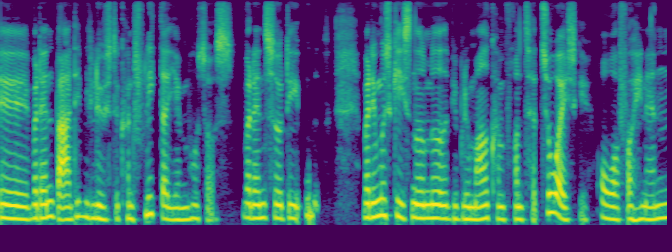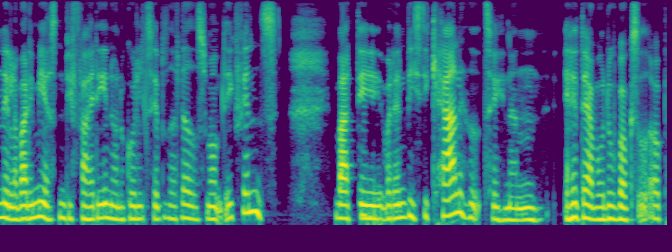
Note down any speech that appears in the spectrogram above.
Øh, hvordan var det, vi løste konflikter hjemme hos os? Hvordan så det ud? Var det måske sådan noget med, at vi blev meget konfrontatoriske over for hinanden, eller var det mere sådan, at vi fejrede ind under gulvtæppet og lavede, som om det ikke findes? Var det, hvordan viste de kærlighed til hinanden? Øh, der hvor du voksede op.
